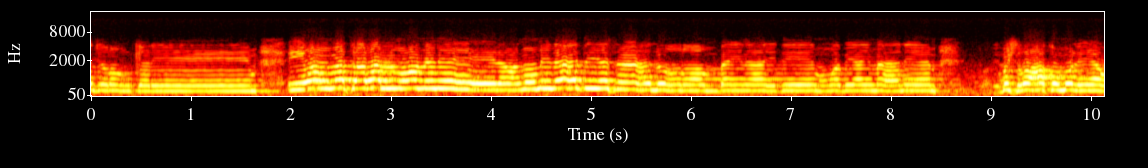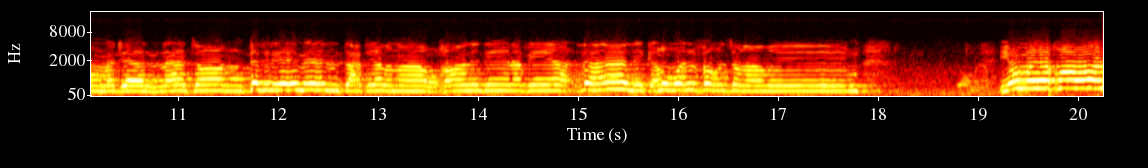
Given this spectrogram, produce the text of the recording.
أجر كريم يوم ترى المؤمنين والمؤمنات يسعى نورهم بين أيديهم وبأيمانهم. بشراكم اليوم جنات تجري من تحتها النار خالدين فيها. ذلك هو الفوز العظيم. يوم يقول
